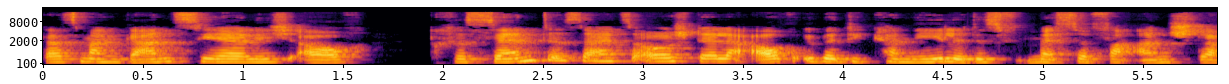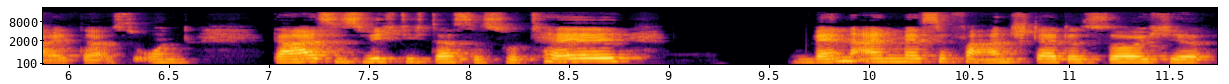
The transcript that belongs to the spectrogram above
dass man ganzjährlich auch präsent ist als Aussteller, auch über die Kanäle des Messeveranstalters. Und da ist es wichtig, dass das Hotel, wenn ein Messeveranstalter solche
